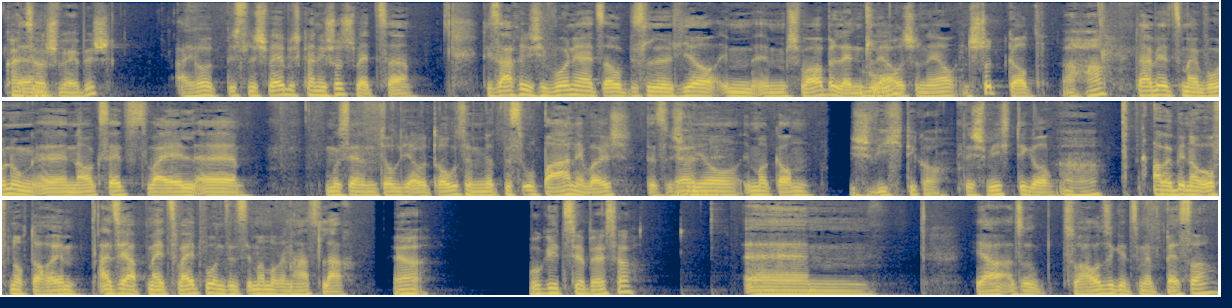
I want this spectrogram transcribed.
Kannst ähm, du auch Schwäbisch? Ah ja, ein bisschen Schwäbisch kann ich schon schwätzen. Die Sache ist, ich wohne ja jetzt auch ein bisschen hier im, im Schwabeländle, auch schon näher, in Stuttgart. Aha. Da habe ich jetzt meine Wohnung äh, nachgesetzt, weil äh, muss ja natürlich auch draußen, mir das Urbane, weißt das ist ja, mir immer gern. Ist wichtiger. Das ist wichtiger. Aha. Aber ich bin auch oft noch daheim. Also ich habe mein Zweitwohnsitz immer noch in Haslach. Ja. Wo geht's dir besser? Ähm, ja, also zu Hause geht's mir besser,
